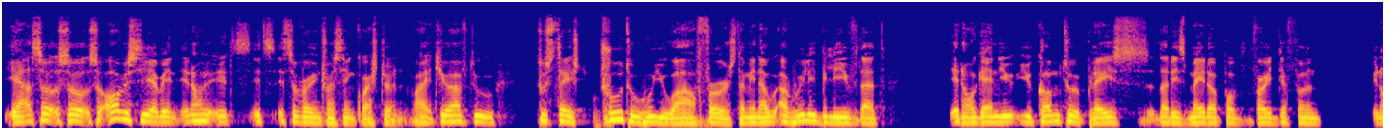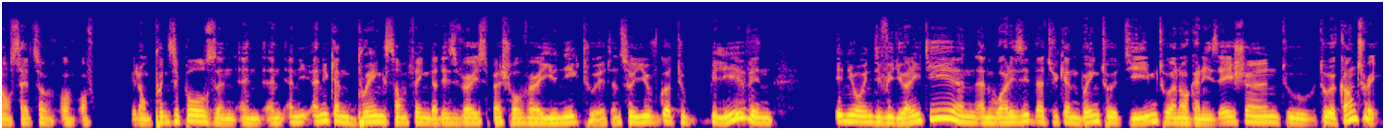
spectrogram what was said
Yeah, so so so obviously, I mean, you know, it's it's it's a very interesting question, right? You have to to stay true to who you are first. I mean, I, I really believe that, you know, again, you you come to a place that is made up of very different, you know, sets of of, of you know principles and and and and and you can bring something that is very special very unique to it. And so you've got to believe in in your individuality and and what is it that you can bring to a team to an organization to to a country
